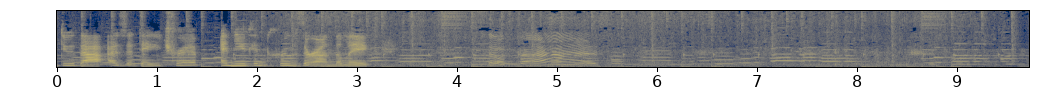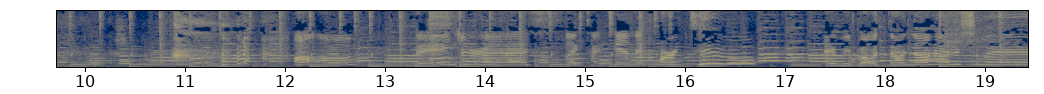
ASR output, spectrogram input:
do that as a day trip and you can cruise around the lake. So fast! Uh oh, dangerous! Like Titanic Part 2. And we both don't know how to swim.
